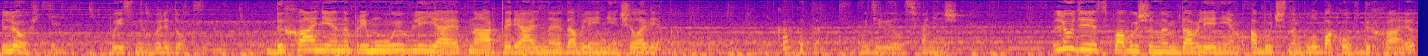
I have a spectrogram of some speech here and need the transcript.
легким, пояснил Варидокс. Дыхание напрямую влияет на артериальное давление человека. Как это? удивилась Фаняша. Люди с повышенным давлением обычно глубоко вдыхают,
